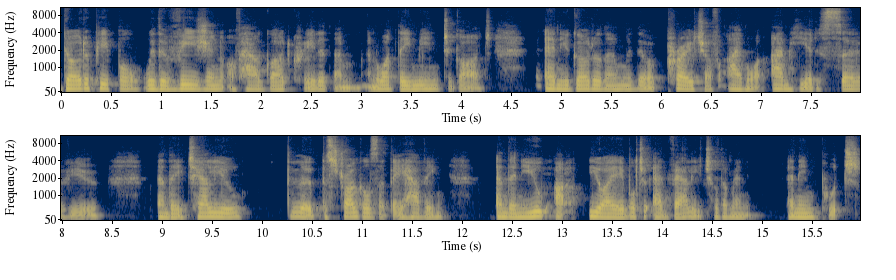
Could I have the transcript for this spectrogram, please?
go to people with a vision of how God created them and what they mean to God and you go to them with the approach of I'm I'm here to serve you, and they tell you the, the struggles that they're having, and then you are you are able to add value to them and, and input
